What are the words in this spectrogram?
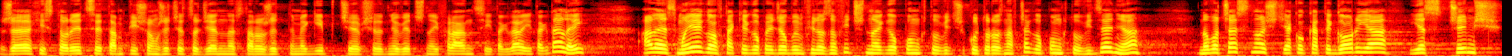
że historycy tam piszą życie codzienne w starożytnym Egipcie, w średniowiecznej Francji itd., tak itd., tak ale z mojego, takiego powiedziałbym filozoficznego punktu, kulturoznawczego punktu widzenia, nowoczesność jako kategoria jest czymś,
